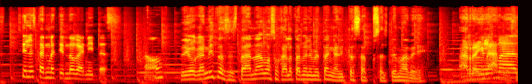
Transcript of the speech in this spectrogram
sí, sí le están metiendo ganitas, ¿no? Digo, ganitas están, nada más ojalá también le metan ganitas a, pues, al tema de arreglar.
